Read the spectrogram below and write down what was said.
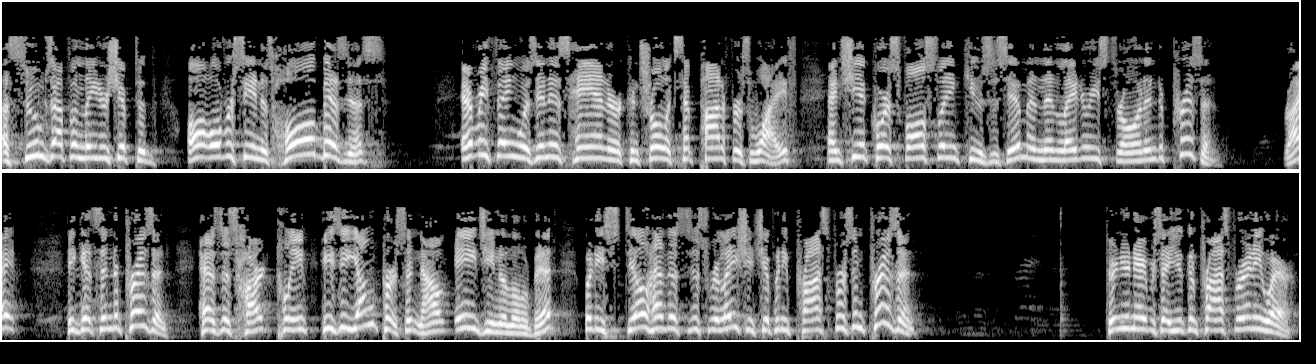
assumes up in leadership to all overseeing his whole business. Everything was in his hand or control except Potiphar's wife. And she, of course, falsely accuses him and then later he's thrown into prison. Right? He gets into prison, has his heart clean. He's a young person, now aging a little bit, but he still has this, this relationship and he prospers in prison. Turn to your neighbor and say, You can prosper anywhere.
